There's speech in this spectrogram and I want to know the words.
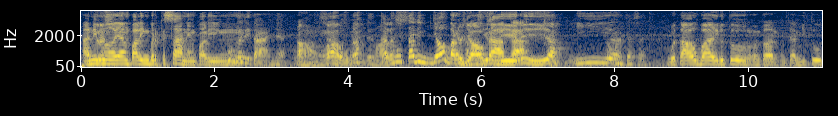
Anime Terus- yang paling berkesan, yang paling gua nggak ditanya Ah, enggak, udah. Kan lu tadi jawab bareng Udah sama jawab si Raka. sendiri, iya. Iya. Gue tahu bay itu tuh nonton jangan gitu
